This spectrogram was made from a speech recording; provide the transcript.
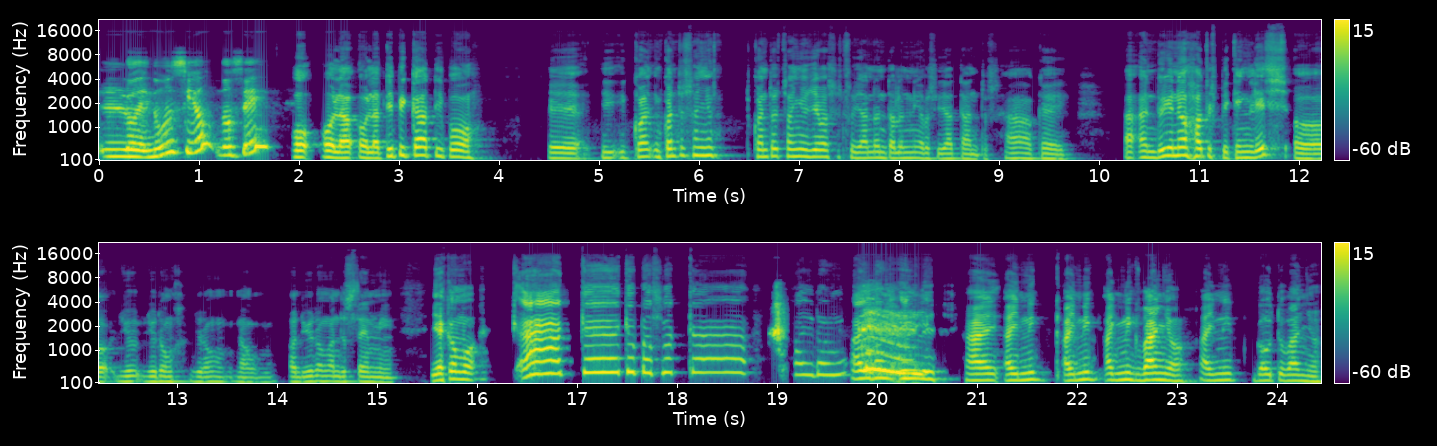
¿Lo denuncio? No sé. O, o, la, o la típica tipo, eh, ¿y, y cuán- y cuántos años cuántos años llevas estudiando en tal universidad? Tantos. Ah, ok. Ah, and do you know how to speak English? Or you, you don't you don't know or you don't understand me? Y es como, ah, ¿qué? ¿Qué pasó acá? I don't I don't English. I, I need I need I need baño. I need go to baño.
